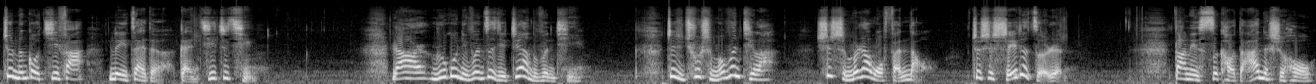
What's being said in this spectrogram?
就能够激发内在的感激之情。然而，如果你问自己这样的问题：“这里出什么问题了？是什么让我烦恼？这是谁的责任？”当你思考答案的时候，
